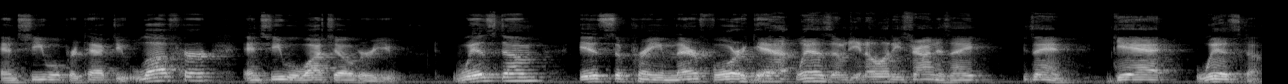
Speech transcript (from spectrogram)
and she will protect you. Love her, and she will watch over you. Wisdom is supreme, therefore get wisdom. Do you know what he's trying to say? He's saying, get wisdom.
